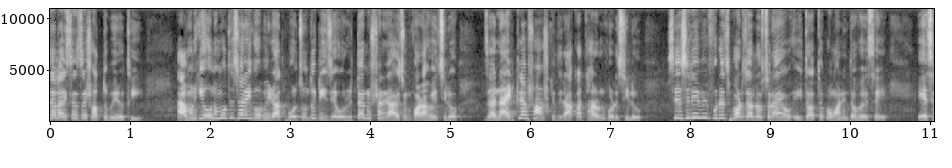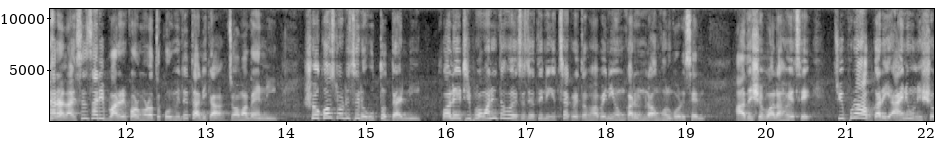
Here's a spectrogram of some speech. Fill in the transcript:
যা লাইসেন্সের সত্যবিরোধী। এমনকি অনুমতি ছাড়াই গভীর রাত পর্যন্ত ডিজে ও নৃত্যানুষ্ঠানের আয়োজন করা হয়েছিল, যা নাইট ক্লাব সংস্কৃতির আকার ধারণ করেছিল। সিসিটিভি ফুটেজ পর্যালোচনায়ও এই তথ্য প্রমাণিত হয়েছে। এছাড়া লাইসেন্সারি বারের কর্মরত কর্মীদের তালিকা জমা দেননি, শোকজ নোটিশেরও উত্তর দেননি, ফলে এটি প্রমাণিত হয়েছে যে তিনি ইচ্ছাকৃতভাবে নিয়মকানুন লঙ্ঘন করেছেন। আদেশে বলা হয়েছে, ত্রিপুরা আবগারি আইনে উনিশশো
